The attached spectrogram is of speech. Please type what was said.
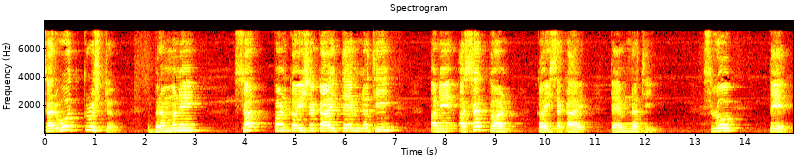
સર્વોત્કૃષ્ટ બ્રહ્મને સત પણ કહી શકાય તેમ નથી અને અસત પણ કહી શકાય તેમ નથી. શ્લોક તેર.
